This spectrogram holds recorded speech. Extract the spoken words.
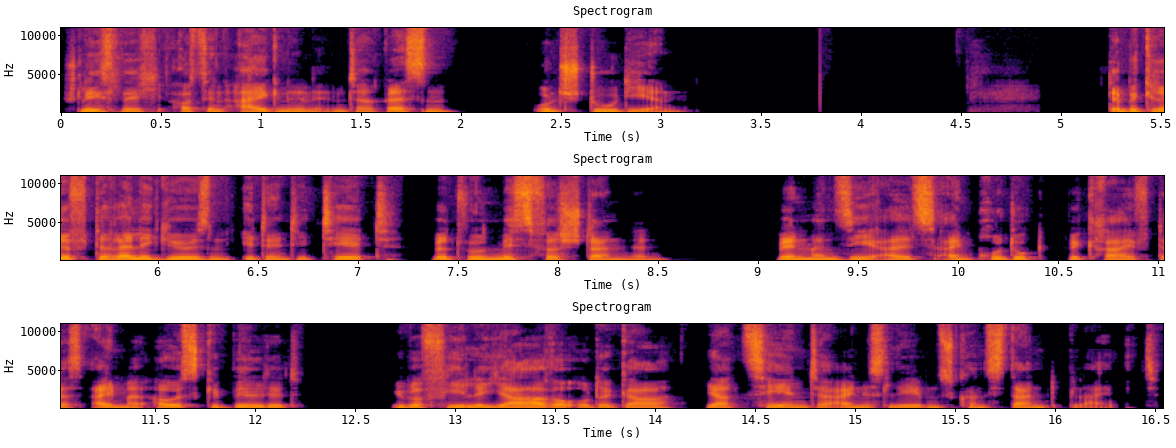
schließlich aus den eigenen Interessen und Studien. Der Begriff der religiösen Identität wird wohl missverstanden, wenn man sie als ein Produkt begreift, das einmal ausgebildet über viele Jahre oder gar Jahrzehnte eines Lebens konstant bleibt.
